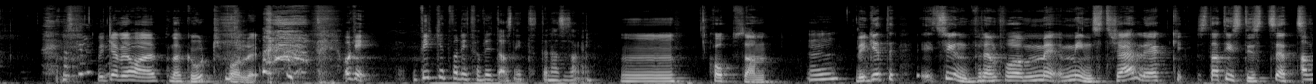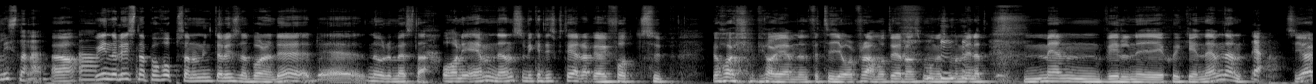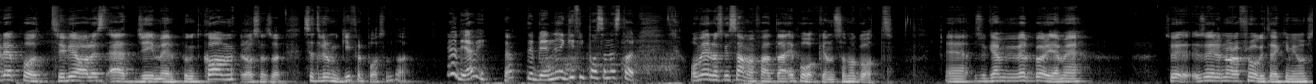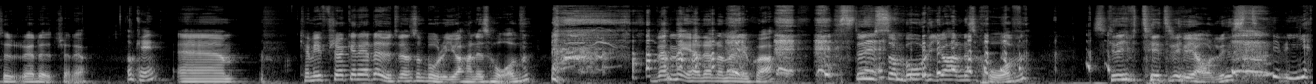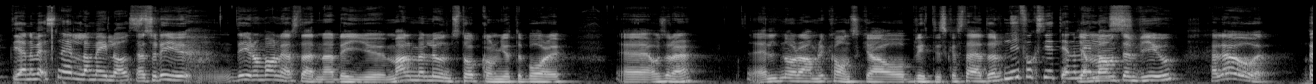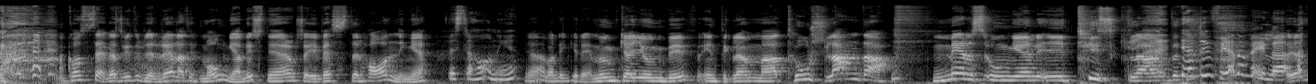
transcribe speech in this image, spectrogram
Vilka vi ha öppna kort Molly? Okej, vilket var ditt favoritavsnitt den här säsongen? Mm, hoppsan. Mm, Vilket är synd, för den får minst kärlek statistiskt sett. av lyssnarna? Ja. Gå in och lyssna på Hoppsan om ni inte har lyssnat på den. Det, det är nog det bästa. Och har ni ämnen som vi kan diskutera, vi har ju fått typ vi har, vi har ju ämnen för tio år framåt redan, så många som har menat. Men vill ni skicka in ämnen? Ja. Så gör det på trivialist.gmail.com och sen så sätter vi dem i giffelpåsen då. Ja, det gör vi. Ja. Det blir en ny giffelpåse nästa år. Om vi ändå ska sammanfatta epoken som har gått, eh, så kan vi väl börja med... Så, så är det några frågetecken vi måste reda ut, känner jag. Okej. Ehm, kan vi försöka reda ut vem som bor i Johanneshov? Vem är denna människa? Du som bor i Johanneshov, skriv till Trivialist. Vi vill jättegärna. Snälla mejla oss. Alltså det är ju, det är ju de vanliga städerna. Det är ju Malmö, Lund, Stockholm, Göteborg eh, och sådär. Eh, några amerikanska och brittiska städer. Ni får också jättegärna Ja, mejla oss. Mountain View. Hello! Konstigt att alltså, vi har typ relativt många lyssningar också i Västerhaninge. Västra Haninge. Ja, var ligger det? Munka Ljungby, inte glömma. Torslanda! Mälsungen i Tyskland. Ja, du får gärna mejla. Ja,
